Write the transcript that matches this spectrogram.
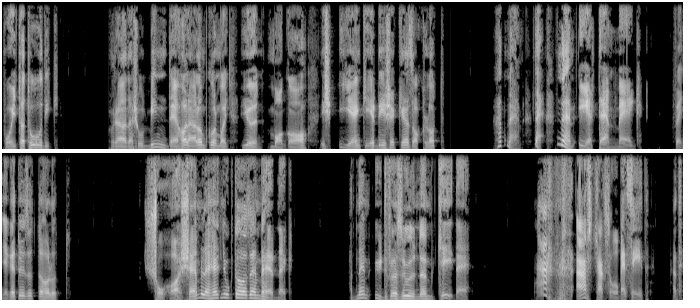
folytatódik. Ráadásul minden halálomkor majd jön maga, és ilyen kérdésekkel zaklat. Hát nem, ne, nem értem meg, fenyegetőzött a halott. Soha sem lehet nyugta az embernek. Hát nem üdvözülnöm kéne. Ah, az csak szóbeszéd, Hát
